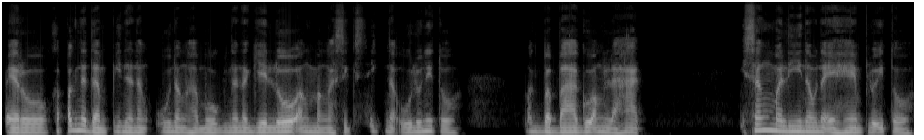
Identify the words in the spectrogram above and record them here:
Pero kapag nadampi na ng unang hamog na nagyelo ang mga siksik na ulo nito, magbabago ang lahat. Isang malinaw na ehemplo ito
